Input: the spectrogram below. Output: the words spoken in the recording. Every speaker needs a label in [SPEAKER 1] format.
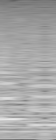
[SPEAKER 1] thank you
